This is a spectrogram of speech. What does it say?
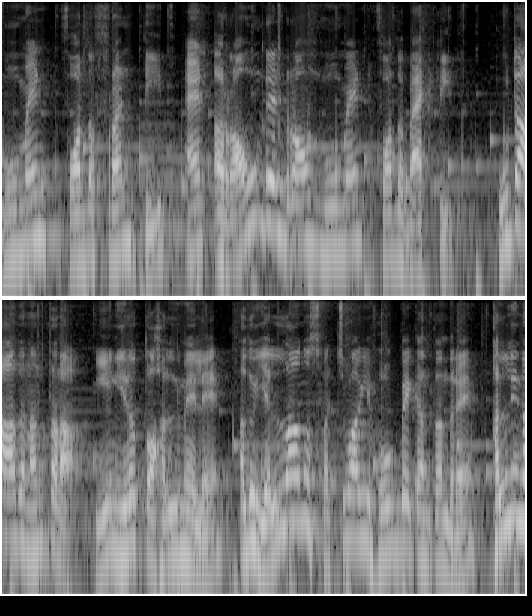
movement for the front teeth and a round and round movement for the back teeth ಊಟ ಆದ ನಂತರ ಏನಿರುತ್ತೋ ಹಲ್ಲು ಮೇಲೆ ಅದು ಎಲ್ಲಾನು ಸ್ವಚ್ಛವಾಗಿ ಹೋಗ್ಬೇಕಂತಂದ್ರೆ ಹಲ್ಲಿನ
